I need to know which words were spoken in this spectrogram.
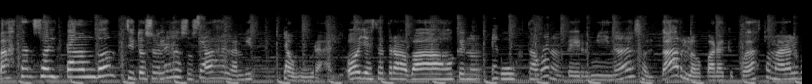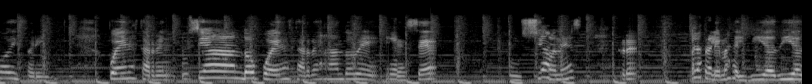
va a estar soltando situaciones asociadas al ámbito laboral. Oye, este trabajo que no me gusta, bueno, termina de soltarlo para que puedas tomar algo diferente. Pueden estar renunciando, pueden estar dejando de ejercer funciones los problemas del día a día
